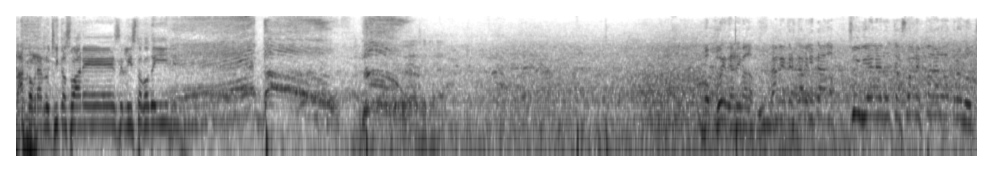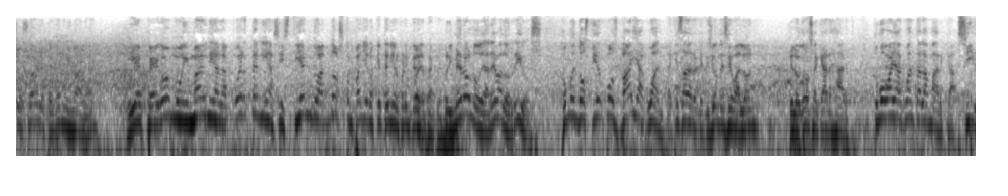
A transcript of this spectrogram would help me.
Va a cobrar Luchito Suárez, listo Godín. No puede, Aníbalo. La mente está habilitado. Si viene Lucho Suárez para el otro. Lucho Suárez le pegó muy mal, ¿eh? Le pegó muy mal ni a la puerta ni asistiendo a dos compañeros que tenía al frente Bueno, de ataque. primero lo de Arevalo Ríos. Como en dos tiempos va y aguanta. Aquí está la repetición de ese balón que logró sacar Hart. ¿Cómo va y aguanta la marca? Sí,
